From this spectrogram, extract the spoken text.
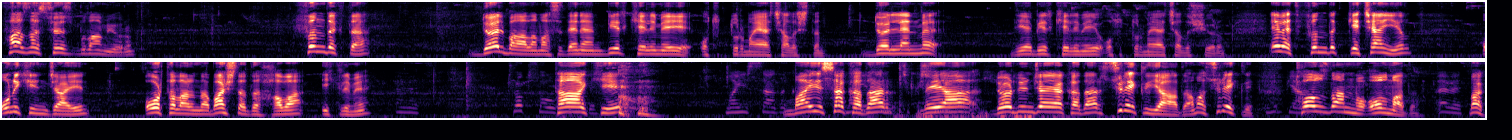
fazla söz bulamıyorum. Fındıkta döl bağlaması denen bir kelimeyi oturtturmaya çalıştım. Döllenme diye bir kelimeyi oturtturmaya çalışıyorum. Evet fındık geçen yıl 12. ayın ortalarında başladı hava iklimi. Evet. Çok soğuk. Ta gitti. ki Mayıs'a da Mayıs'a kadar veya kadar. 4. aya kadar sürekli yağdı ama sürekli. Yağdı. Tozlanma olmadı. Evet. Bak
